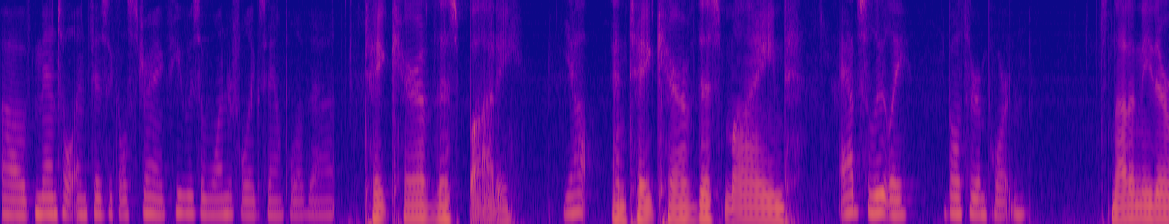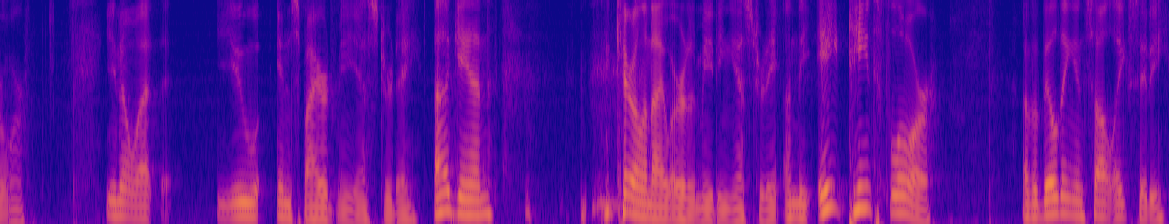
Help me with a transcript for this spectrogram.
of mental and physical strength. He was a wonderful example of that. Take care of this body Yep. and take care of this mind. absolutely. Both are important. It's not an either or. You know what? You inspired me yesterday. Again. Carol and I were at a meeting yesterday on the 18th floor of a building in Salt Lake City.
